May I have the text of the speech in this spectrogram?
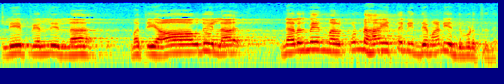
ಸ್ಲೀಪ್ ಎಲ್ಲಿಲ್ಲ, ಮತ್ತು ಯಾವುದೂ ಇಲ್ಲ. ನೆಲದ ಮೇಲೆ ಮಲ್ಕೊಂಡು ಹಾಯಿತ ನಿದ್ದೆ ಮಾಡಿ ಎದ್ದು ಬಿಡ್ತದೆ.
